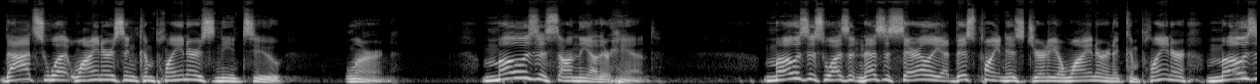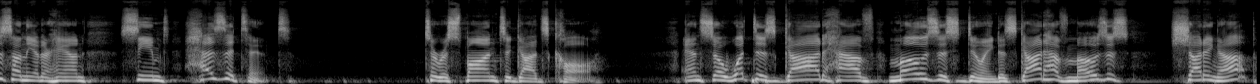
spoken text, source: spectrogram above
That's what whiners and complainers need to learn. Moses, on the other hand, Moses wasn't necessarily at this point in his journey a whiner and a complainer. Moses, on the other hand, seemed hesitant to respond to God's call. And so, what does God have Moses doing? Does God have Moses shutting up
